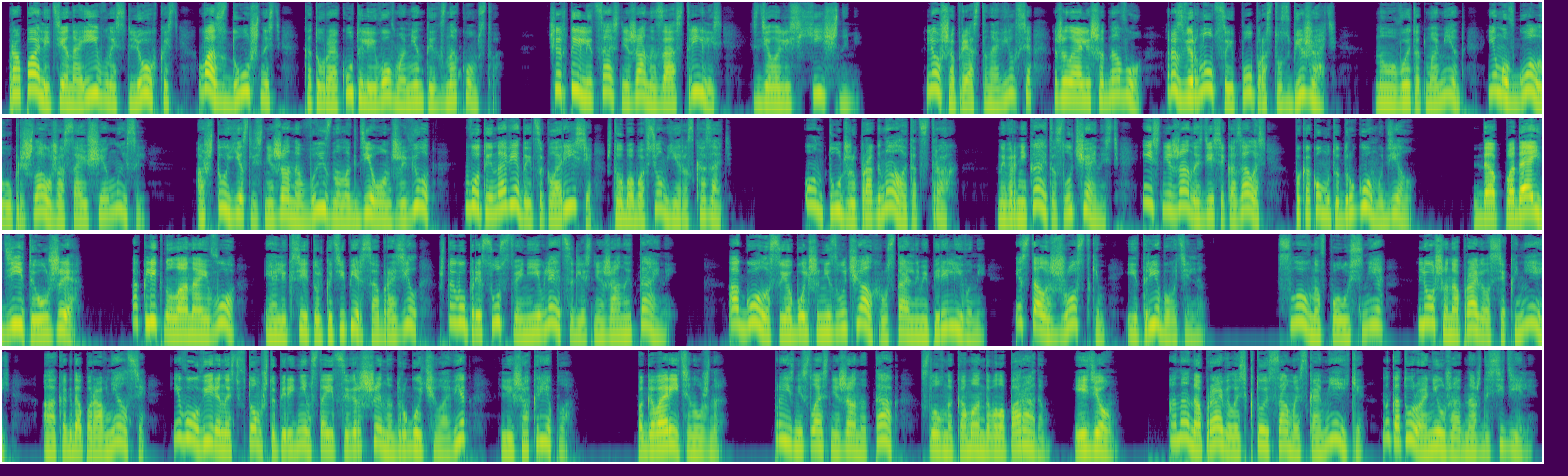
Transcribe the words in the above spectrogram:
Пропали те наивность, легкость, воздушность, которые окутали его в момент их знакомства. Черты лица Снежаны заострились, сделались хищными. Леша приостановился, желая лишь одного — развернуться и попросту сбежать. Но в этот момент ему в голову пришла ужасающая мысль. А что, если Снежана вызнала, где он живет, вот и наведается к Ларисе, чтобы обо всем ей рассказать? Он тут же прогнал этот страх. Наверняка это случайность, и Снежана здесь оказалась по какому-то другому делу. «Да подойди ты уже!» Окликнула она его, и Алексей только теперь сообразил, что его присутствие не является для Снежаны тайной. А голос ее больше не звучал хрустальными переливами и стал жестким и требовательным. Словно в полусне Леша направился к ней, а когда поравнялся, его уверенность в том, что перед ним стоит совершенно другой человек, лишь окрепла. «Поговорить нужно», — произнесла Снежана так, словно командовала парадом. «Идем». Она направилась к той самой скамейке, на которой они уже однажды сидели.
